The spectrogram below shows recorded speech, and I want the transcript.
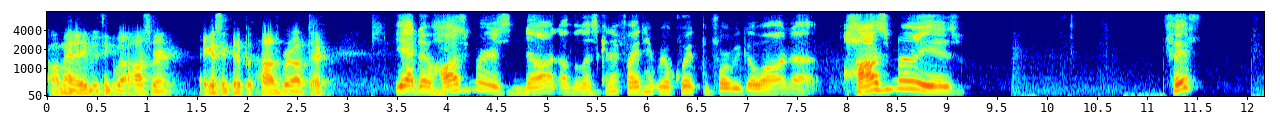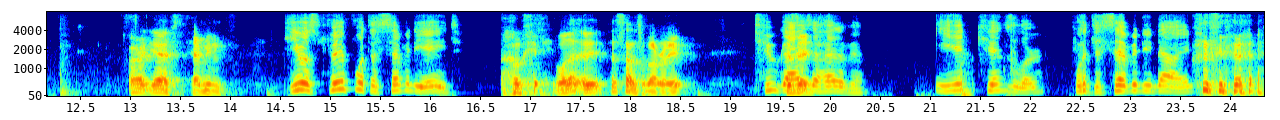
Oh man, I didn't even think about Hosmer. I guess I could have put Hosmer out there. Yeah, no, Hosmer is not on the list. Can I find him real quick before we go on? Uh, Hosmer is fifth. All right, yeah. I mean, he was fifth with a 78. Okay, well that that sounds about right. Two guys ahead of him, Ian Kinsler with the 79.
